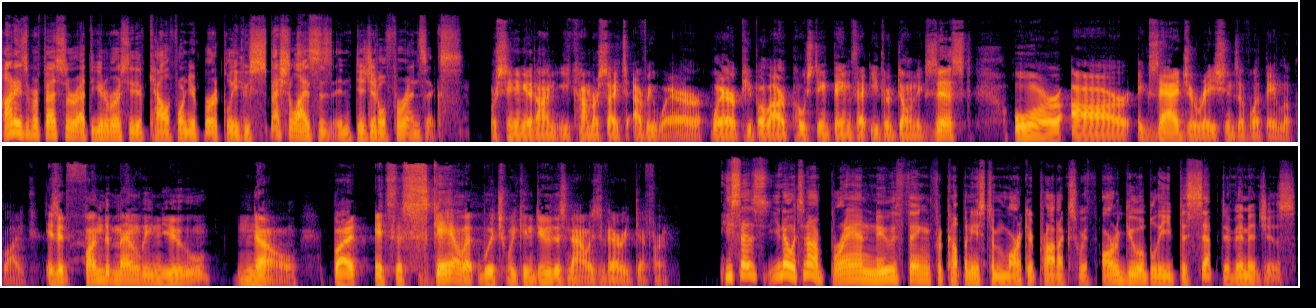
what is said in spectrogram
Hani is a professor at the University of California, Berkeley, who specializes in digital forensics. We're seeing it on e commerce sites everywhere where people are posting things that either don't exist or are exaggerations of what they look like. Is it fundamentally new? No. But it's the scale at which we can do this now is very different. He says, you know, it's not a brand new thing for companies to market products with arguably deceptive images.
